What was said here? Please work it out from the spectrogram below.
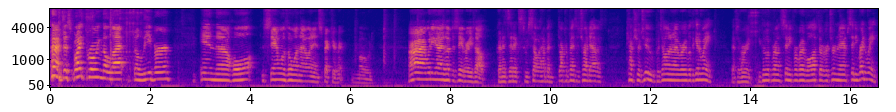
Despite throwing the le the lever in the hole, Sam was the one that went in inspector mode. Alright, what do you guys have to say for yourself? Gunazetics, we saw what happened. Dr. Fancy tried to have us capture too, but Don and I were able to get away. We have to hurry. You can look around the city for Red. We'll have to return to Amp City right away.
